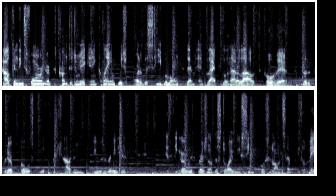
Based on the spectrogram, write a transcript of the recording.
How can these foreigners come to Jamaica and claim which part of the sea belongs to them and black people are not allowed to go there? Another Twitter post with 3,000 views rages. It's the earliest version of the story we've seen posted on the 17th of May,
